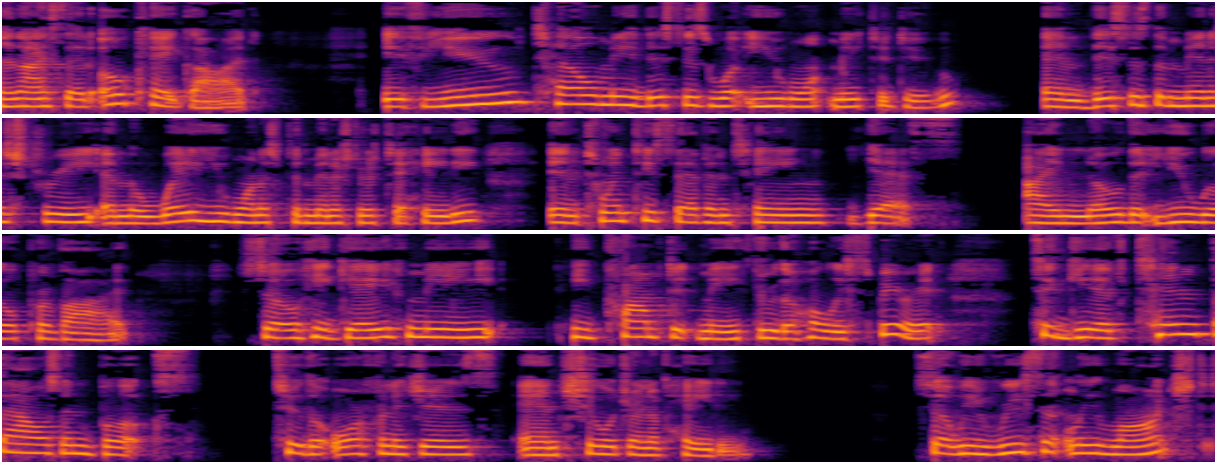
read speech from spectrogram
And I said, okay, God, if you tell me this is what you want me to do, and this is the ministry and the way you want us to minister to Haiti in 2017, yes, I know that you will provide. So he gave me, he prompted me through the Holy Spirit to give 10,000 books to the orphanages and children of Haiti. So we recently launched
